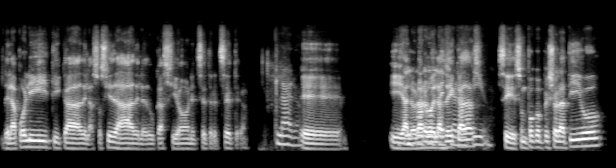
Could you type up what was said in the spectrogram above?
de la política, de la sociedad, de la educación, etcétera, etcétera. Claro. Eh, y a lo largo de las décadas, sí, es un poco peyorativo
